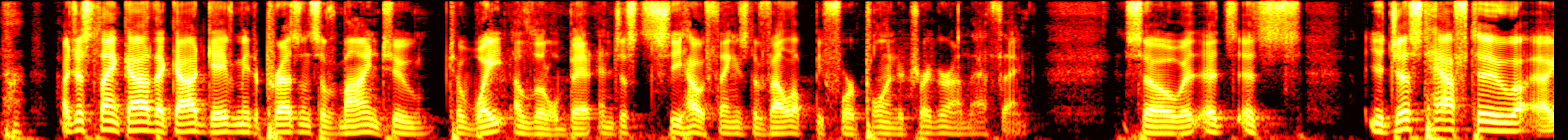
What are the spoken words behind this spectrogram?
I just thank God that God gave me the presence of mind to to wait a little bit and just see how things develop before pulling the trigger on that thing. So it, it's it's you just have to uh,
